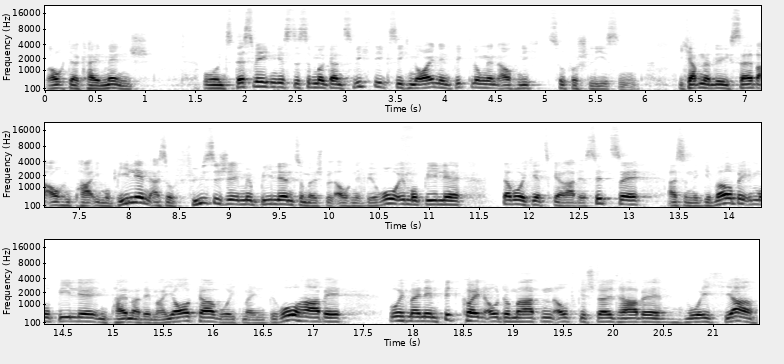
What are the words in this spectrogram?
braucht ja kein Mensch. Und deswegen ist es immer ganz wichtig, sich neuen Entwicklungen auch nicht zu verschließen. Ich habe natürlich selber auch ein paar Immobilien, also physische Immobilien, zum Beispiel auch eine Büroimmobilie, da wo ich jetzt gerade sitze, also eine Gewerbeimmobilie in Palma de Mallorca, wo ich mein Büro habe wo ich meinen Bitcoin-Automaten aufgestellt habe, wo ich ja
